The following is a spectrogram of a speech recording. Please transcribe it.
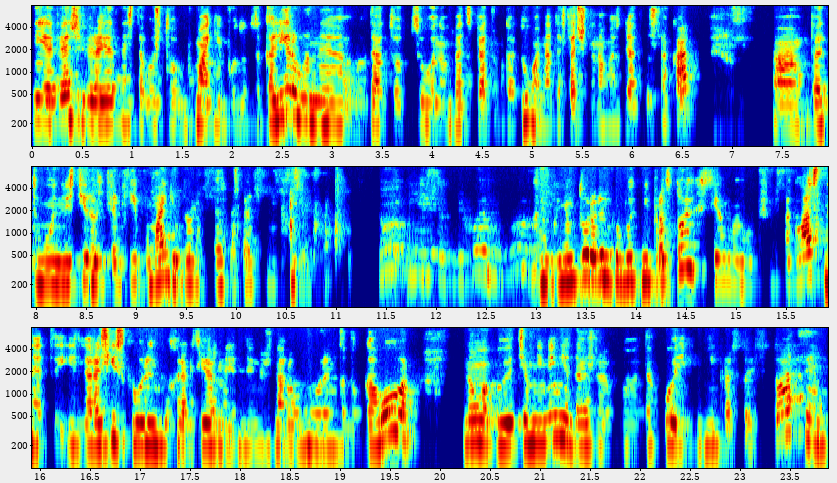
И опять же, вероятность того, что бумаги будут закалированы в дату опциона в 2025 году, она достаточно, на мой взгляд, высока. Э, поэтому инвестировать в такие бумаги тоже сейчас достаточно интересно. Но если приходим к конъюнктура рынка будет непростой, все мы, в общем, согласны, это и для российского рынка характерно, и для международного рынка долгового, но, э, тем не менее, даже в такой непростой ситуации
